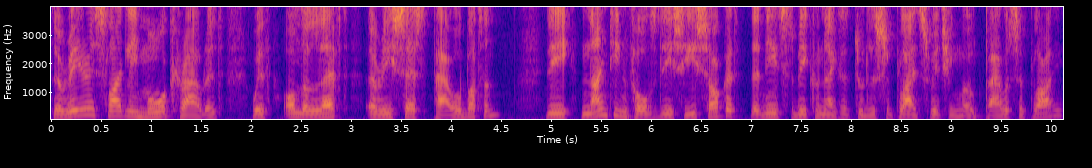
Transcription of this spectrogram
The rear is slightly more crowded with on the left a recessed power button, the 19 volts DC socket that needs to be connected to the supplied switching mode power supply,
